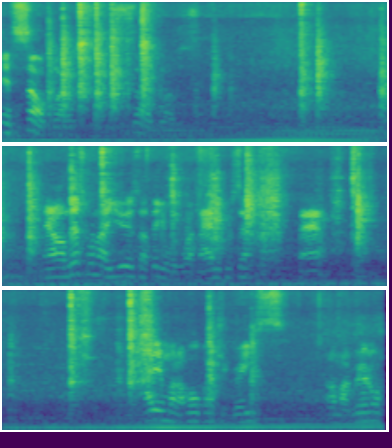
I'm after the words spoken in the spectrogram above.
It's so close, so close. Now on this one I used, I think it was what, 90% fat. I didn't want a whole bunch of grease on my griddle.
